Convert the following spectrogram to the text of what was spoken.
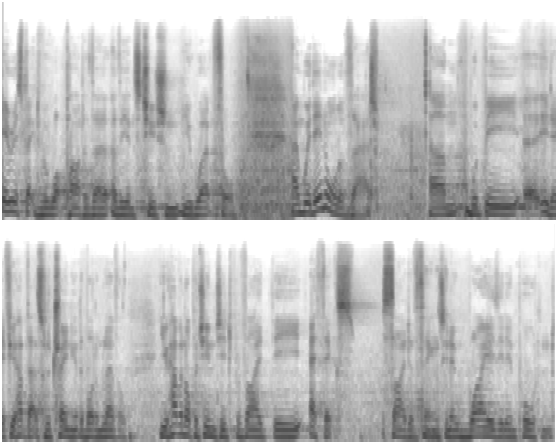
irrespective of what part of the, of the institution you work for. And within all of that, um, would be, uh, you know, if you have that sort of training at the bottom level, you have an opportunity to provide the ethics side of things. You know, why is it important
